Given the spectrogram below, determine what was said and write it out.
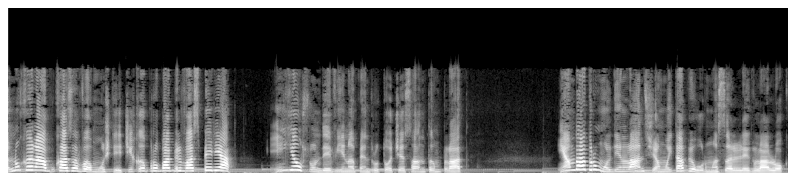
Nu că n-a apucat să vă muște, ci că probabil v-a speriat. Eu sunt de vină pentru tot ce s-a întâmplat. I-am dat drumul din lanț și am uitat pe urmă să-l leg la loc.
